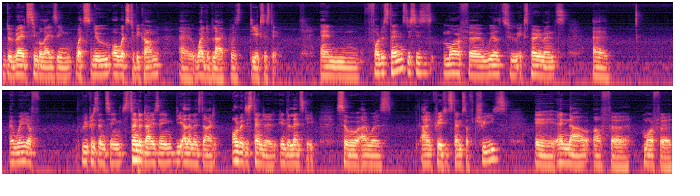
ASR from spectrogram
the red symbolizing what's new or what's to become, uh, while the black was the existing. And for the stems, this is more of a will to experiment uh, a way of representing, standardizing the elements that are already standard in the landscape. So I was, I created stems of trees, and now of uh, more of a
